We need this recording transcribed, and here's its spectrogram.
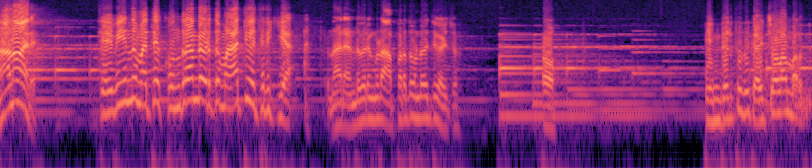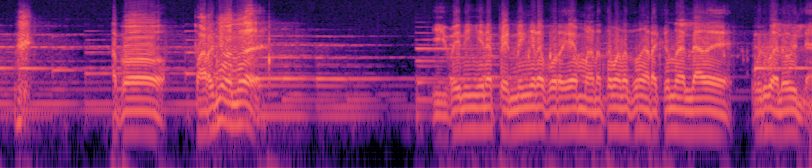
നാണോരെ ചെവിന്ന് മറ്റേ കുന്ത്രാന്റെ അടുത്ത് മാറ്റി വെച്ചിരിക്കുക എന്നാ രണ്ടുപേരും കൂടെ അപ്പുറത്ത് കൊണ്ടുവച്ച് കഴിച്ചോ. ഓ. എന്റെ അടുത്ത് ഇത് കഴിച്ചോളാൻ പറഞ്ഞു. അപ്പോ പറഞ്ഞു വന്നത് ഇവനിങ്ങനെ പെണ്ണുങ്ങളുടെ പുറകെ മണത്ത് മണത്ത് നടക്കുന്നല്ലാതെ ഒരു ഫലവും ഇല്ല.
